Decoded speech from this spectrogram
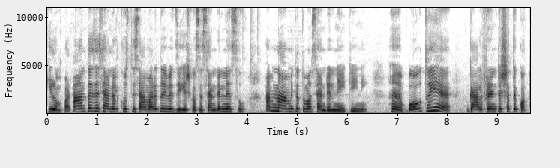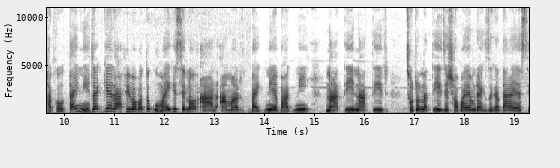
কিরম পার। আনতে যে স্যান্ডেল খুঁজতেছে আমারে দুই বার জিজ্ঞেস করছে স্যান্ডেল নেছো? আমি না আমি তো তোমার স্যান্ডেল নেই নেইটেই নেই। হ্যাঁ বউ ধুয়ে গার্লফ্রেন্ডের সাথে কথা কও তাই নিয়ে। যাকে রাফি বাবা তো ঘুমাই গেছিল আর আমার বাইক নিয়ে ভাগ্নি নাতি নাতির ছোট নাতি, এই যে সবাই আমরা এক জায়গায় দাঁড়ায় আছি,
